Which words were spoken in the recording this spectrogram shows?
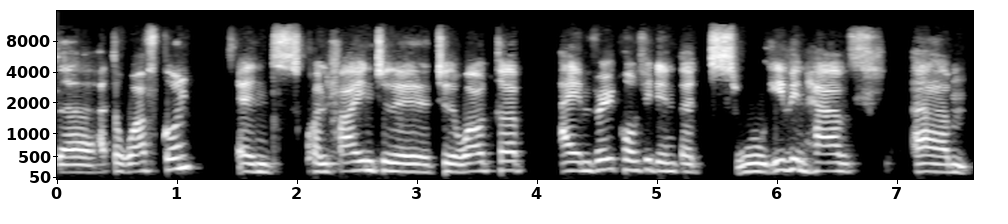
the at the WAFCON and qualifying to the to the World Cup, I am very confident that we'll even have um,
